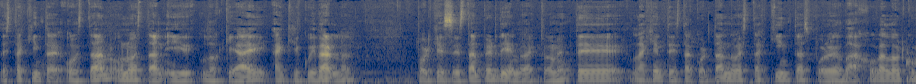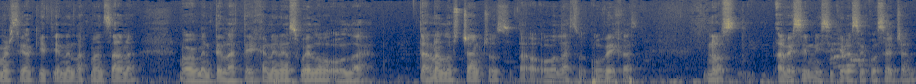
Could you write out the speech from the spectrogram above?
Esta quinta o están o no están, y los que hay hay que cuidarla porque se están perdiendo. Actualmente la gente está cortando estas quintas por el bajo valor comercial que tienen las manzanas. Normalmente las dejan en el suelo o las dan a los chanchos o a las ovejas. Nos, a veces ni siquiera se cosechan.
